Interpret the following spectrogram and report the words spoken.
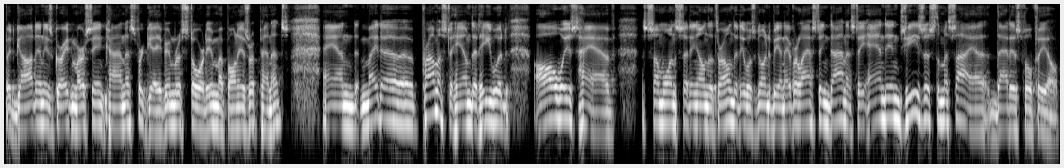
But God, in his great mercy and kindness, forgave him, restored him upon his repentance, and made a promise to him that he would always have someone sitting on the throne, that it was going to be an everlasting dynasty. And in Jesus, the Messiah, that is fulfilled.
